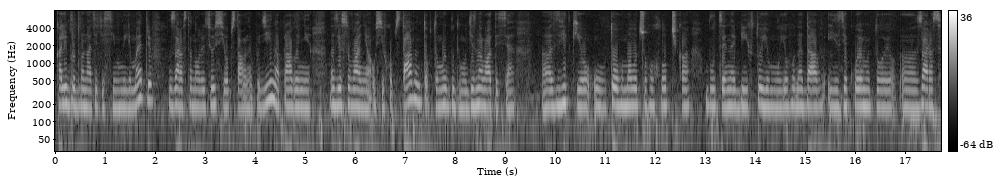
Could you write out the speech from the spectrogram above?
калібру 12,7 мм. Зараз встановлюються усі обставини подій, направлені на з'ясування усіх обставин. Тобто ми будемо дізнаватися, звідки у того молодшого хлопчика був цей набій, хто йому його надав і з якою метою. Зараз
